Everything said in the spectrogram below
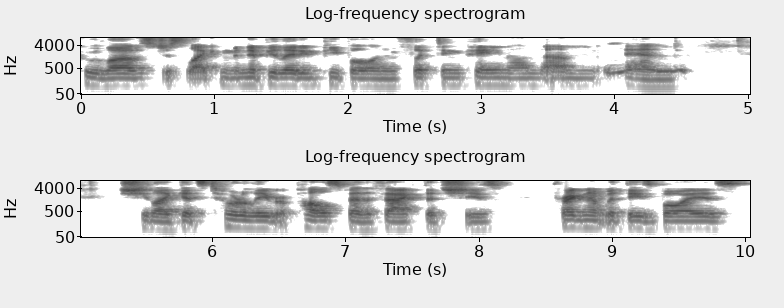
who loves just like manipulating people and inflicting pain on them and she like gets totally repulsed by the fact that she's pregnant with these boys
